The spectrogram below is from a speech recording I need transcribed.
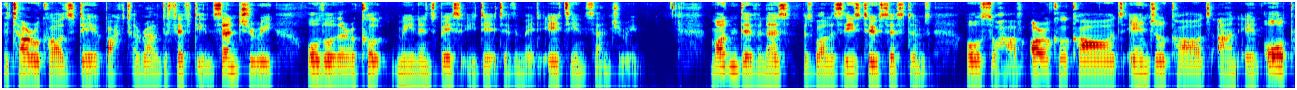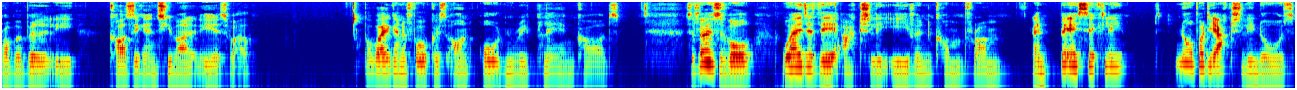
the tarot cards date back to around the 15th century, although their occult meanings basically date to the mid 18th century. Modern diviners, as well as these two systems, also have oracle cards, angel cards, and in all probability, cards against humanity as well. But we're going to focus on ordinary playing cards. So, first of all, where do they actually even come from? And basically, nobody actually knows.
